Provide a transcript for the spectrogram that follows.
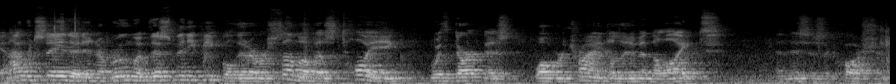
And I would say that in a room of this many people, there are some of us toying with darkness while we're trying to live in the light. And this is a caution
